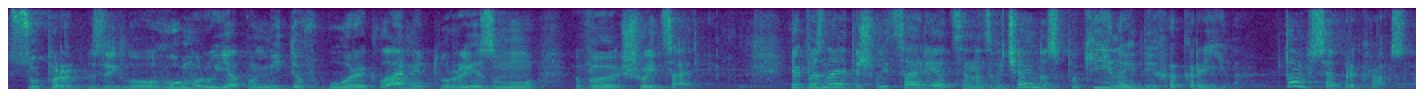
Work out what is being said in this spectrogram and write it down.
суперзрілого гумору я помітив у рекламі туризму в Швейцарії. Як ви знаєте, Швейцарія це надзвичайно спокійна і тиха країна. Там все прекрасно.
